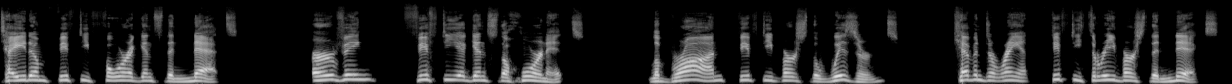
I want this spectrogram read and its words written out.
Tatum 54 against the Nets. Irving 50 against the Hornets. LeBron 50 versus the Wizards. Kevin Durant 53 versus the Knicks.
